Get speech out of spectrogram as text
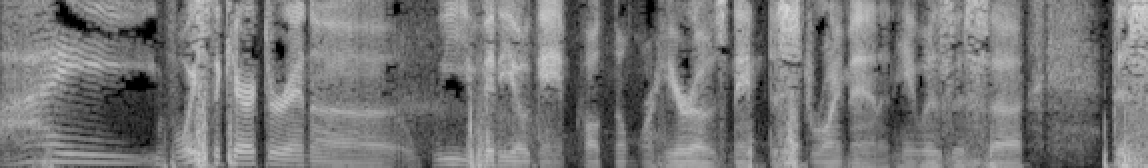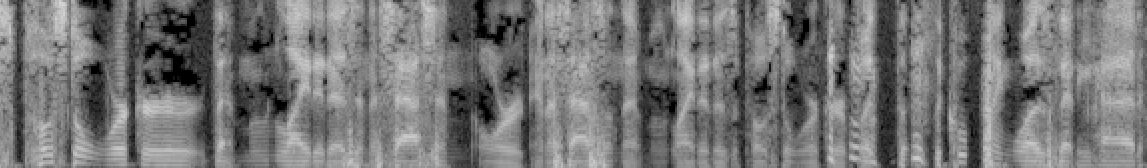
I voiced a character in a Wii video game called No More Heroes named Destroy Man, and he was this, uh, this postal worker that moonlighted as an assassin or an assassin that moonlighted as a postal worker. But the, the cool thing was that he had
